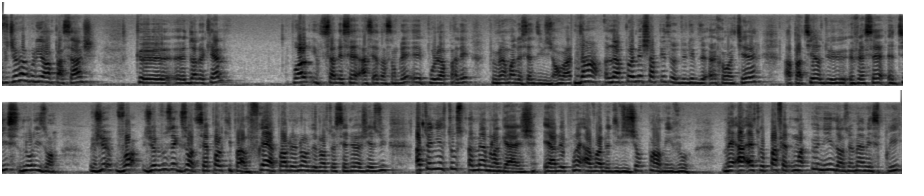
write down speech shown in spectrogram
je vais vous lire un passage que, euh, dans lequel Paul s'adressait à cette assemblée et pour leur parler premièrement de cette division. Dans le premier chapitre du livre de 1 Corinthiens, à partir du verset 10, nous lisons je, vous exhorte, c'est Paul qui parle, frère, par le nom de notre Seigneur Jésus, à tenir tous un même langage et à ne point avoir de division parmi vous, mais à être parfaitement unis dans un même esprit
